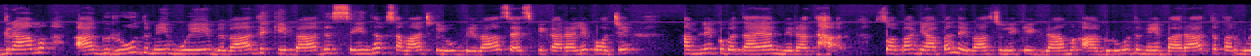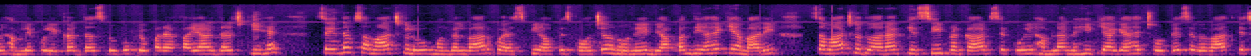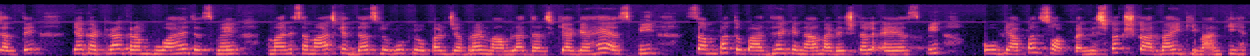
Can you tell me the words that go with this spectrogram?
ग्राम आगरोद में हुए विवाद के बाद सेंधव समाज के लोग देवास एसपी कार्यालय पहुँचे। हमले को बताया निराधार। सौंपा ज्ञापन देवास ज़िले के ग्राम आगरोद में बारात पर हुए हमले को लेकर 10 लोगों के ऊपर एफआईआर दर्ज की है। सेंधव समाज के लोग मंगलवार को एसपी ऑफ़िस पहुँचे। उन्होंने ज्ञापन दिया है कि हमारी समाज के द्वारा किसी प्रकार से कोई हमला नहीं किया गया है। छोटे से विवाद के चलते यह घटनाक्रम हुआ है, जिसमें हमारे समाज के 10 लोगों के ऊपर जबरन मामला दर्ज किया गया है। एसपी संपत उपाध्याय के नाम एडिशनल एएसपी को ज्ञापन सौंपकर निष्पक्ष कार्रवाई की मांग की है।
